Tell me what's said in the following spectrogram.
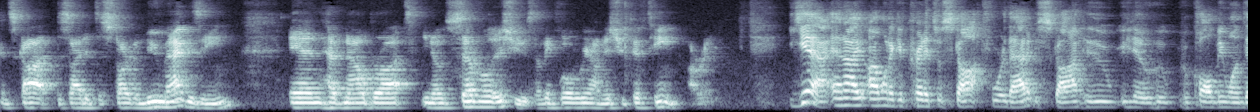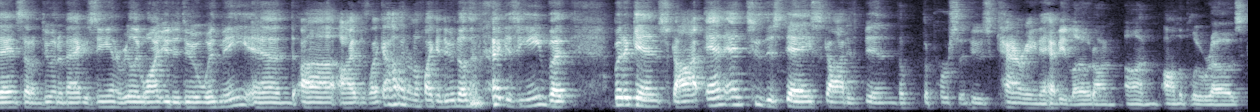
and scott decided to start a new magazine and have now brought you know several issues i think were we on issue 15 already yeah, and I, I want to give credit to Scott for that. It was Scott who you know who, who called me one day and said, "I'm doing a magazine. I really want you to do it with me." And uh, I was like, "Oh, I don't know if I can do another magazine," but but again, Scott, and and to this day, Scott has been the, the person who's carrying the heavy load on on on the Blue Rose,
